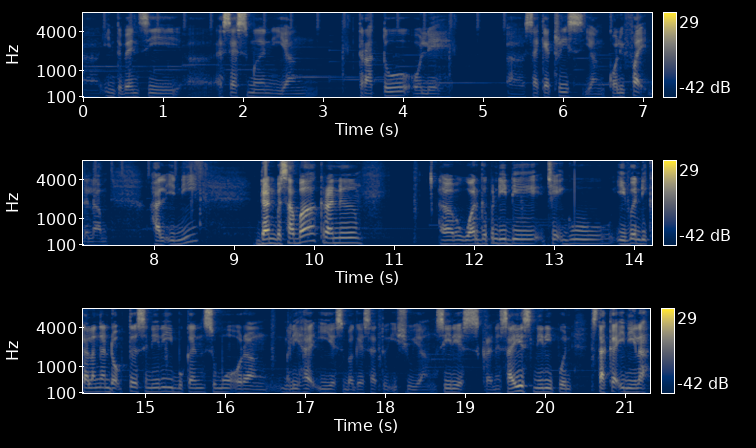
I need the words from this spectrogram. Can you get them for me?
uh, intervensi uh, assessment yang teratur oleh uh, psikiatris yang qualified dalam hal ini. Dan bersabar kerana uh, warga pendidik, cikgu, even di kalangan doktor sendiri bukan semua orang melihat ia sebagai satu isu yang serius. Kerana saya sendiri pun setakat inilah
